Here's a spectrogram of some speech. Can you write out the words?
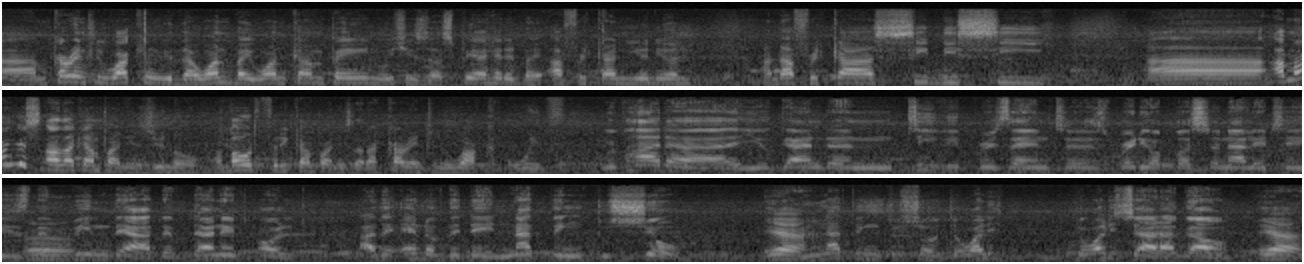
I'm currently working with the One by One campaign, which is uh, spearheaded by African Union and Africa CDC, uh, amongst other companies. You know, about three companies that I currently work with. We've had uh, Ugandan TV presenters, radio personalities. Uh. They've been there. They've done it all. At the end of the day, nothing to show. Yeah, Nothing to show. Tewali tewali kyalagawo. yeah.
